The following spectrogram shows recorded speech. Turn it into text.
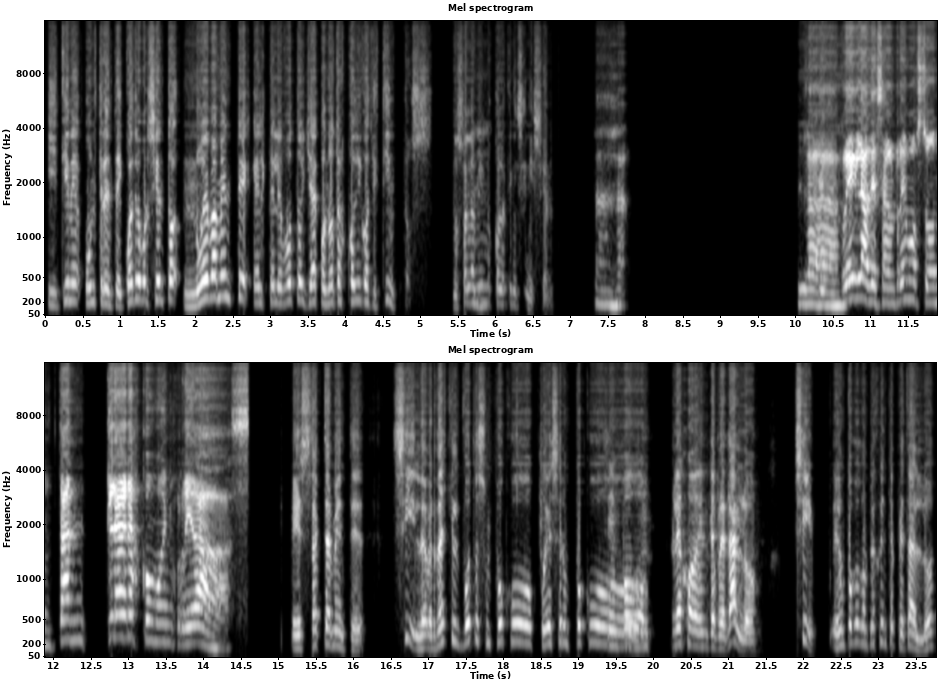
Y tiene un 34% nuevamente el televoto ya con otros códigos distintos. No son los Mm. mismos con los que se inician. Ajá. Las reglas de San Remo son tan claras como enredadas. Exactamente. Sí, la verdad es que el voto es un poco, puede ser un poco... Sí, un poco complejo de interpretarlo. Sí, es un poco complejo interpretarlo,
